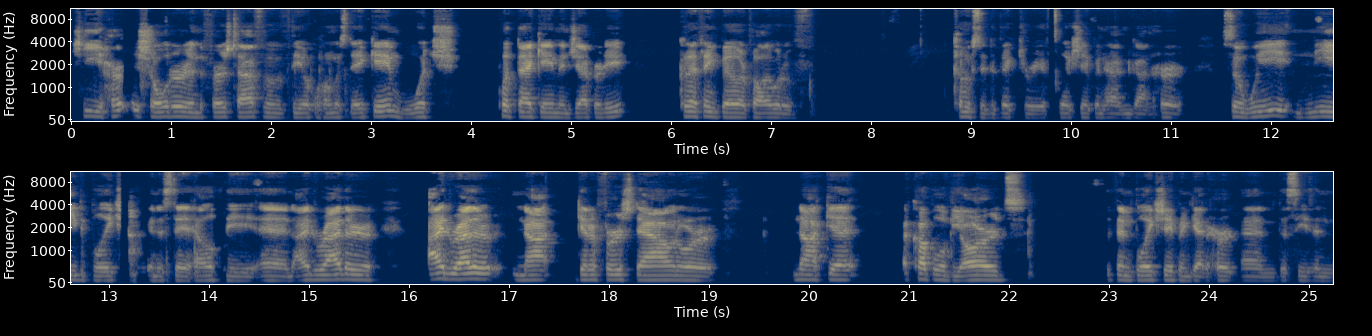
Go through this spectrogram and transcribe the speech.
He hurt his shoulder in the first half of the Oklahoma State game, which put that game in jeopardy. Because I think Baylor probably would have coasted to victory if Blake Shapen hadn't gotten hurt. So we need Blake Shapen to stay healthy, and I'd rather, I'd rather not get a first down or not get a couple of yards than Blake Shapen get hurt and the season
